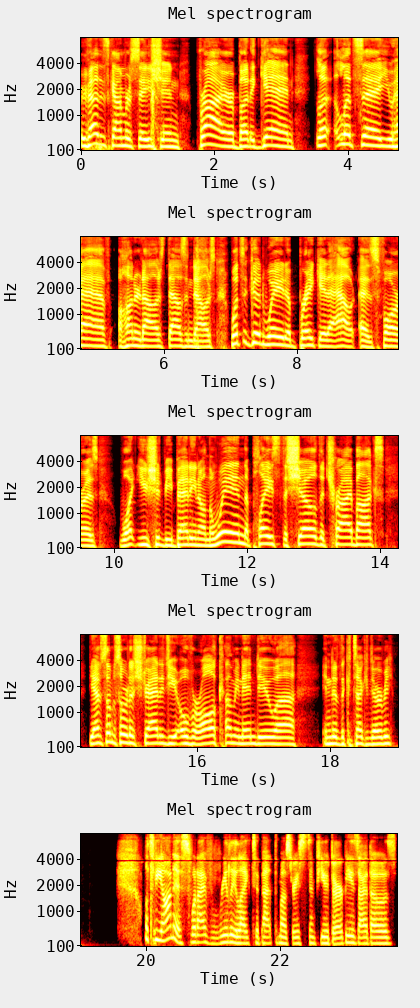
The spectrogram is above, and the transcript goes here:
we've had this conversation prior, but again, let, let's say you have a hundred dollars, thousand dollars. What's a good way to break it out as far as what you should be betting on the win, the place, the show, the tri box? Do you have some sort of strategy overall coming into uh into the Kentucky Derby? Well, to be honest, what I've really liked to bet the most recent few derbies are those.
